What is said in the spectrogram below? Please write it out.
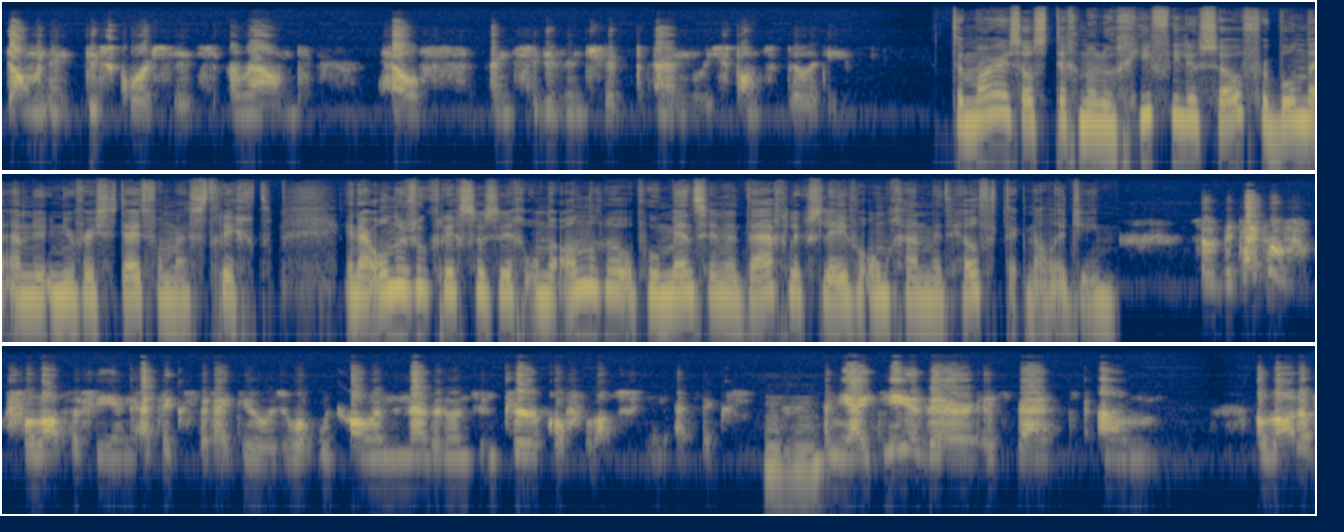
dominant discourses around health and citizenship and responsibility. Tamar is als technologiefilosoof verbonden aan de Universiteit van Maastricht. In haar onderzoek richt ze zich onder andere op hoe mensen in het dagelijks leven omgaan met health technology. So the type of philosophy and ethics that I do is what we call in the Netherlands empirical philosophy and ethics. And the idea there is that um, a lot of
